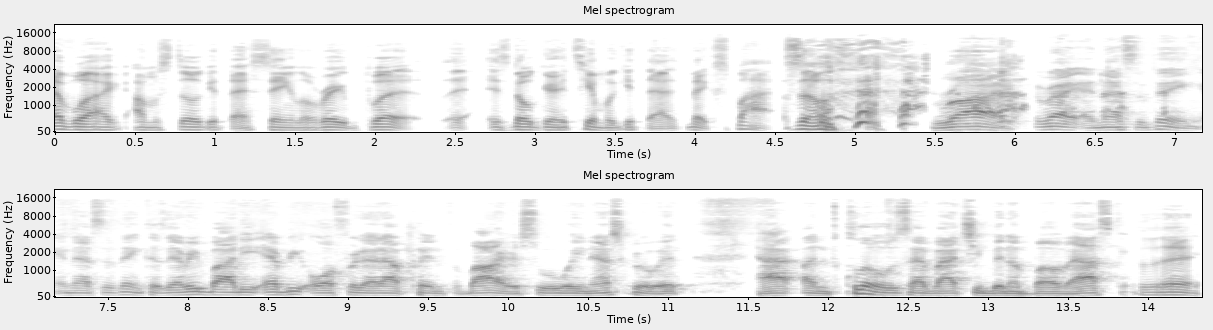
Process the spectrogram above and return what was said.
like, I'm still get that same low rate, but it's no guarantee I'm gonna get that next spot. So right, right, and that's the thing, and that's the thing because everybody, every offer that I put in for buyers who are waiting escrow it and close have actually been above asking, right.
